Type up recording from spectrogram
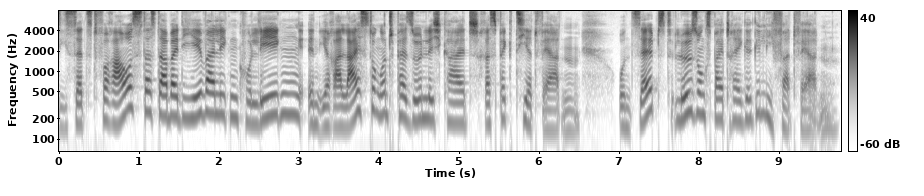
Dies setzt voraus, dass dabei die jeweiligen Kollegen in ihrer Leistung und Persönlichkeit respektiert werden und selbst Lösungsbeiträge geliefert werden.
